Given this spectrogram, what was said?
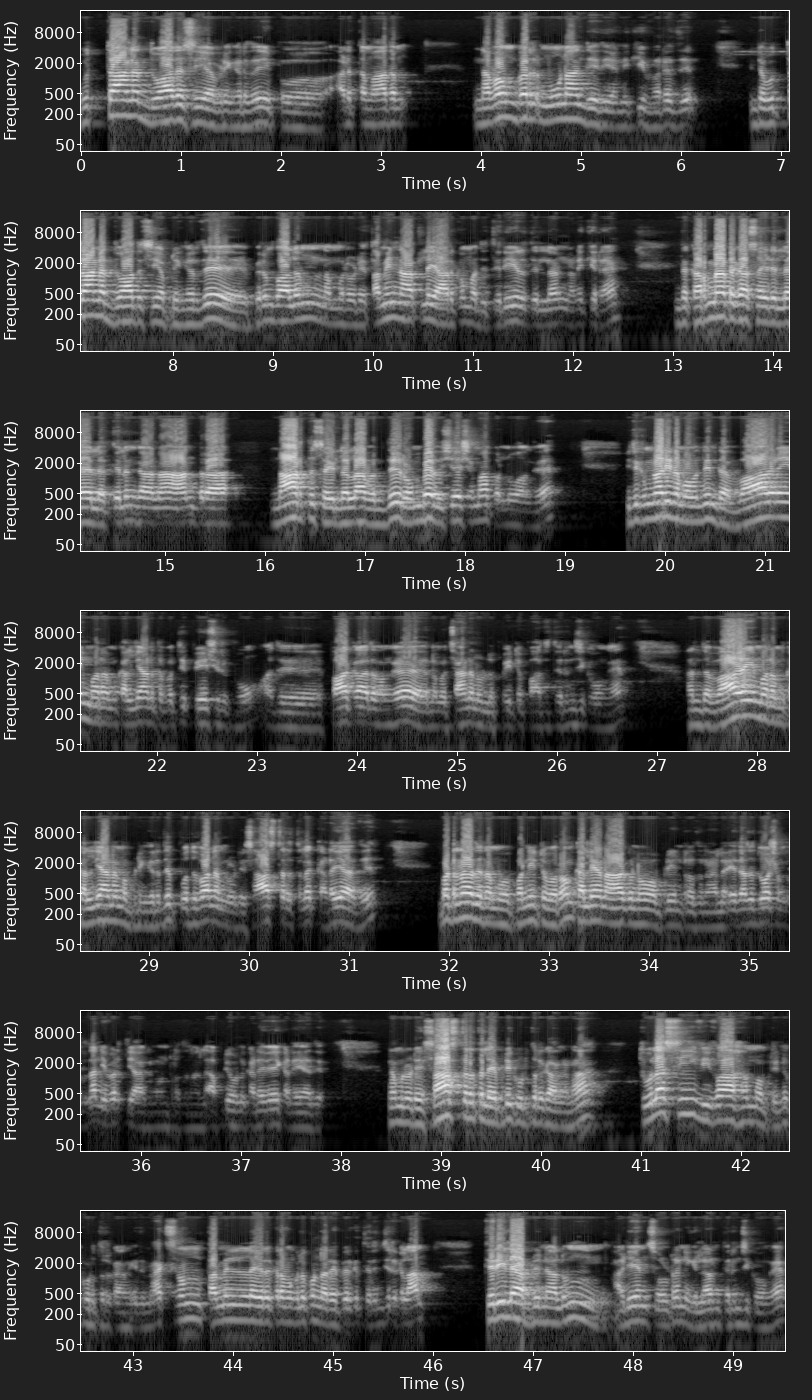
உத்தான துவாதசி அப்படிங்கிறது இப்போ அடுத்த மாதம் நவம்பர் மூணாம் தேதி அன்னைக்கு வருது. இந்த உத்தான துவாதசி அப்படிங்கிறது பெரும்பாலும் நம்மளுடைய தமிழ்நாட்டில் யாருக்கும் அது தெரியறது இல்லைன்னு நினைக்கிறேன். இந்த கர்நாடகா சைடுல இல்லை தெலுங்கானா ஆந்திரா நார்த் சைட்லலாம் வந்து ரொம்ப விசேஷமா பண்ணுவாங்க. இதுக்கு முன்னாடி நம்ம வந்து இந்த வாழை மரம் கல்யாணத்தை பத்தி பேசியிருப்போம். அது பார்க்காதவங்க நம்ம சேனல் உள்ள போயிட்டு பார்த்து தெரிஞ்சுக்கோங்க. அந்த வாழை மரம் கல்யாணம் அப்படிங்கிறது பொதுவாக நம்மளுடைய சாஸ்திரத்துல கிடையாது. பட் ஆனால் அது நம்ம பண்ணிட்டு வரோம். கல்யாணம் ஆகணும் அப்படின்றதுனால ஏதாவது தோஷம் இருந்தால் நிவர்த்தி ஆகணுன்றதுனால அப்படி ஒன்று கிடையவே கிடையாது. நம்மளுடைய சாஸ்திரத்துல எப்படி கொடுத்துருக்காங்கன்னா துளசி விவாகம் அப்படின்னு கொடுத்துருக்காங்க. இது மேக்சிமம் தமிழ்ல இருக்கிறவங்களுக்கும் நிறைய பேருக்கு தெரிஞ்சிருக்கலாம். தெரியல அப்படின்னாலும் அடியன் சொல்றேன். நீங்க எல்லாரும் தெரிஞ்சுக்கோங்க.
